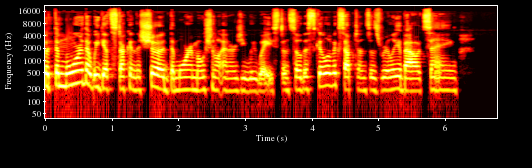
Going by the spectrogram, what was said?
But the more that we get stuck in the should, the more emotional energy we waste. And so the skill of acceptance is really about saying,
